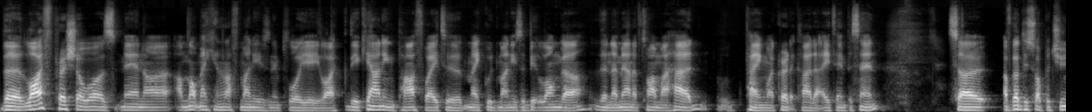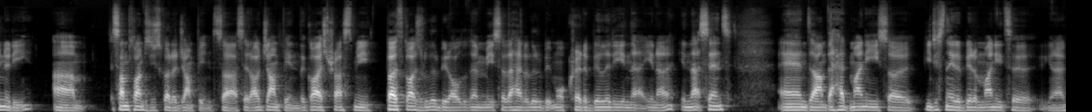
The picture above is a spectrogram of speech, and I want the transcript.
the life pressure was, man, uh, I'm not making enough money as an employee. Like the accounting pathway to make good money is a bit longer than the amount of time I had paying my credit card at 18%. So I've got this opportunity. Um, sometimes you just got to jump in. So I said, I'll jump in. The guys trust me. Both guys are a little bit older than me, so they had a little bit more credibility in that, you know, in that sense. And um, they had money, so you just need a bit of money to, you know,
